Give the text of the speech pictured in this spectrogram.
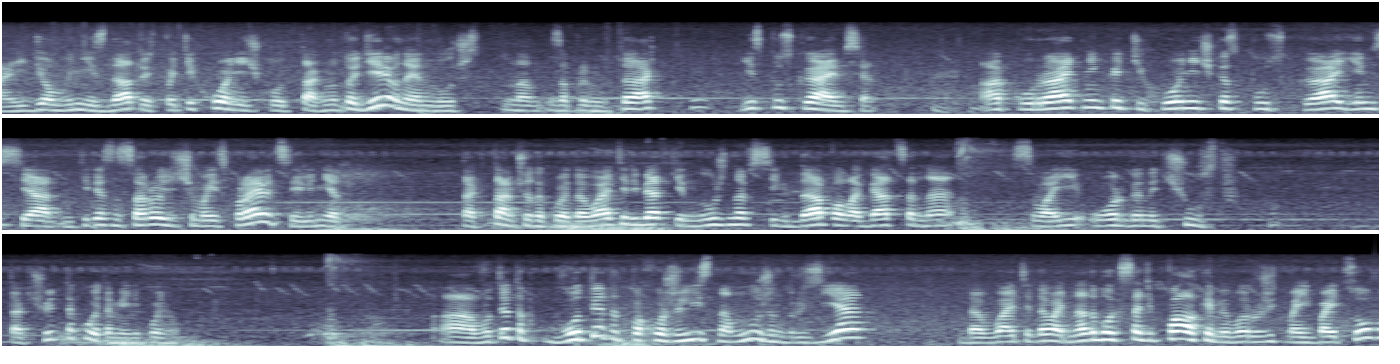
А, идем вниз, да, то есть потихонечку. Так, ну то дерево, наверное, лучше нам запрыгнуть. Так, и спускаемся. Аккуратненько, тихонечко спускаемся. Интересно, сородичи мои справятся или нет? Так, там что такое? Давайте, ребятки, нужно всегда полагаться на свои органы чувств. Так, что это такое там, я не понял. А, вот, это, вот этот, похоже, лист нам нужен, друзья. Давайте, давайте. Надо было, кстати, палками вооружить моих бойцов.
